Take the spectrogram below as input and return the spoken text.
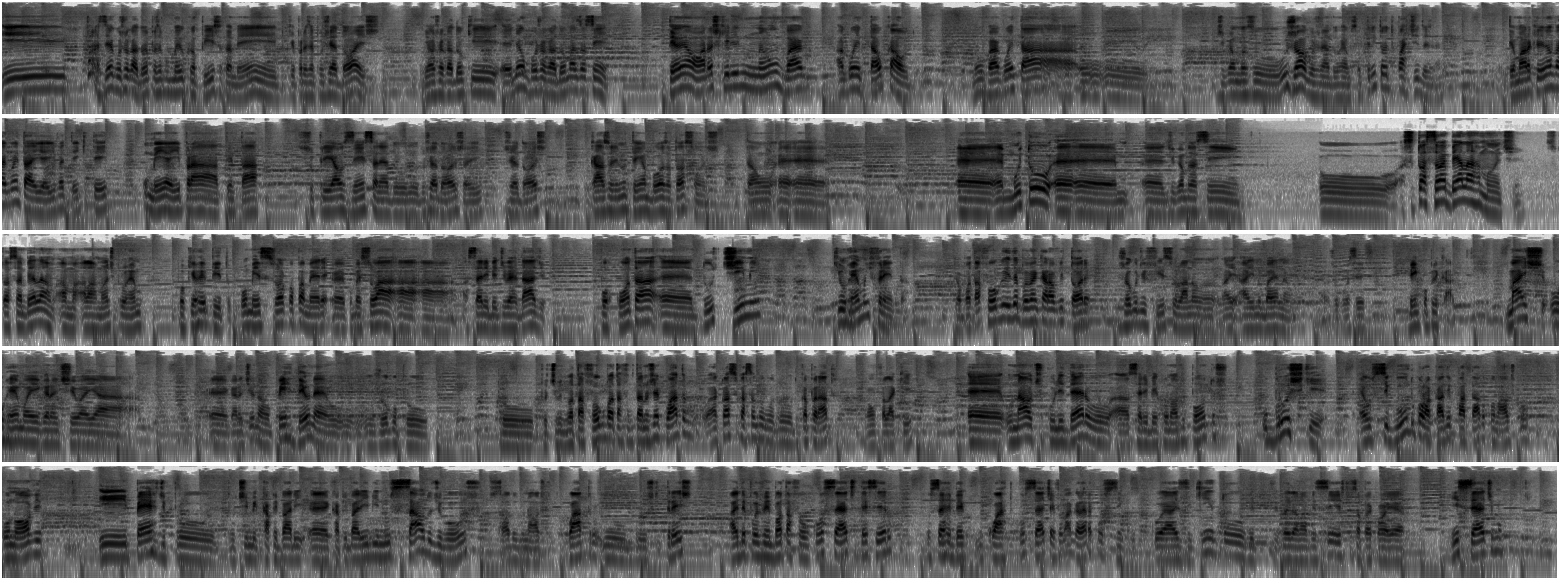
E trazer algum jogador, por exemplo, o meio-campista também. Porque, por exemplo, o G2 é um jogador que. Ele é um bom jogador, mas assim. Tem horas que ele não vai aguentar o caldo. Não vai aguentar o, o digamos, o, os jogos né, do Remo. São 38 partidas, né? Tem uma hora que ele não vai aguentar. E aí vai ter que ter um meio aí para tentar suprir a ausência né, do, do, do G2 aí, G2, caso ele não tenha boas atuações. Então é, é, é, é muito, é, é, é, digamos assim, o, a situação é bem alarmante. A situação é bem alarmante para o Remo, porque eu repito, começou a Copa América, é, começou a, a, a, Série B de verdade por conta do time que o Remo enfrenta que é o Botafogo, e depois vai encarar o Vitória. Jogo difícil lá no, aí, aí no Baianão. Então, o jogo vai ser bem complicado. Mas o Remo aí garantiu aí a. É, garantiu não, perdeu né, o, o jogo pro, pro, pro, time do Botafogo. O Botafogo tá no G4, a classificação do, do, do campeonato, vamos falar aqui. É, o Náutico lidera a Série B com 9 pontos. O Brusque é o segundo colocado, empatado com o Náutico com 9 e perde pro, pro time Capibari, é, Capibaribe no saldo de gols, saldo do Náutico 4 e o Brusque 3. Aí depois vem Botafogo com 7, terceiro, o CRB em quarto com 7, aí foi uma galera com 5. Goiás em quinto, Vila Nova em sexto, Sampaio em sétimo.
